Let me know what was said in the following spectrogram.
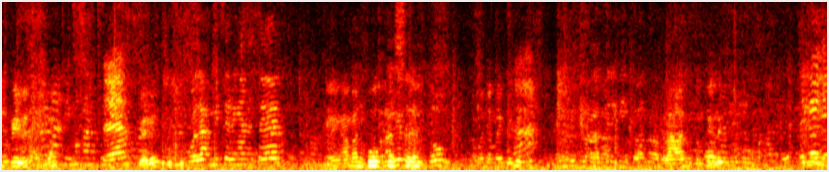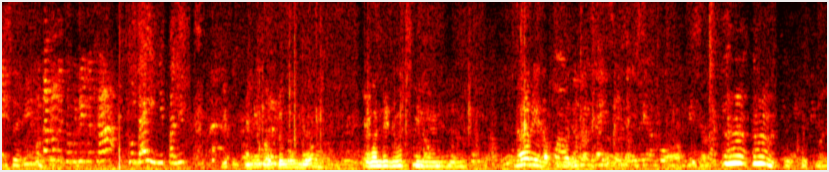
tanagin Sir, wala mi sir nga na sir. Kaya nga man. Focus sir. Naman niya may pilit. Kailangan mo itong pilit. Kuday ni palit. Ito, pilit mo ito ng buwang. 100 watts na yan. Dari, rap ko ba dito? Na na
